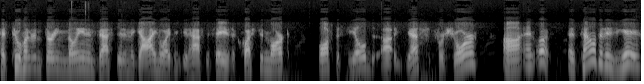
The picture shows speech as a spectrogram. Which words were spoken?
has 230 million invested in a guy who I think you'd have to say is a question mark off the field? Uh, yes, for sure. Uh, and look, as talented as he is,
